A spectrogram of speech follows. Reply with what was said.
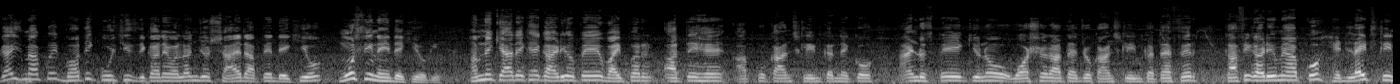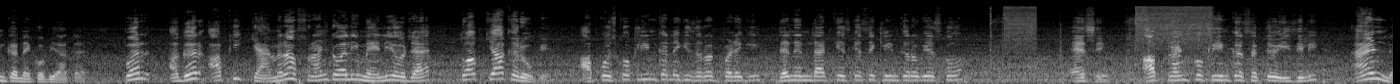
गाइज़ मैं आपको एक बहुत ही कूल चीज़ दिखाने वाला हूँ जो शायद आपने देखी हो मोस्टली नहीं देखी होगी। हमने क्या देखा है, गाड़ियों पे वाइपर आते हैं आपको कांच क्लीन करने को एंड उस पर एक यू नो वॉशर आता है जो कांच क्लीन करता है। फिर काफ़ी गाड़ियों में आपको हेडलाइट्स क्लीन करने को भी आता है। पर अगर आपकी कैमरा फ्रंट वाली मैली हो जाए तो आप क्या करोगे? आपको इसको क्लीन करने की ज़रूरत पड़ेगी। देन इन दैट केस कैसे क्लीन करोगे इसको? ऐसे, आप फ्रंट को क्लीन कर सकते हो इजीली एंड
